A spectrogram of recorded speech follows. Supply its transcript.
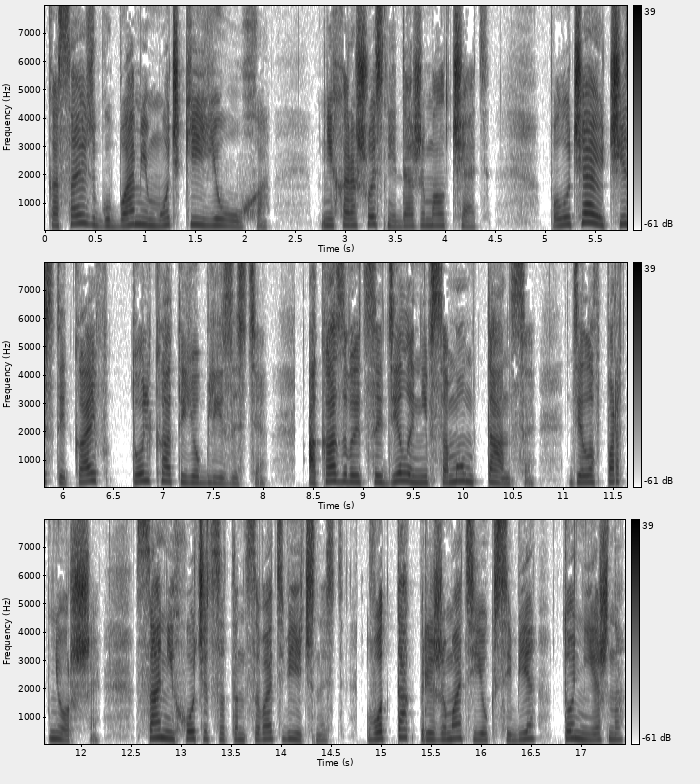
касаюсь губами мочки ее уха. Мне хорошо с ней даже молчать. Получаю чистый кайф только от ее близости. Оказывается, дело не в самом танце, дело в партнерше. Сане хочется танцевать вечность. Вот так прижимать ее к себе то нежно,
